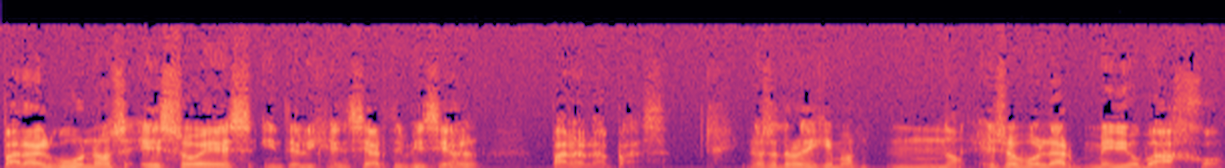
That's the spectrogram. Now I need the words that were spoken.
para algunos eso es inteligencia artificial para la paz. Nosotros dijimos, mm, No. eso es volar medio bajo.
